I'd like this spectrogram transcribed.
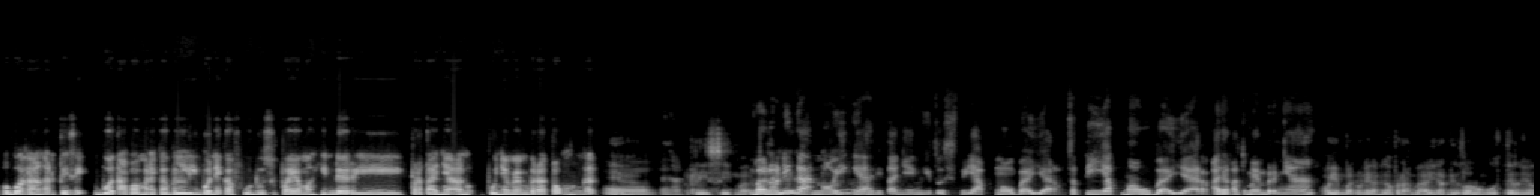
Oh, gue nggak ngerti sih buat apa mereka beli boneka voodoo supaya menghindari pertanyaan punya member atau enggak. Oh. Risih mbak. Mbak Noni ditanyain. nggak annoying ya ditanyain gitu setiap mau bayar? Setiap mau bayar. Ada kartu membernya? Oh iya Mbak Noni kan nggak pernah bayar dia selalu ngutil ya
